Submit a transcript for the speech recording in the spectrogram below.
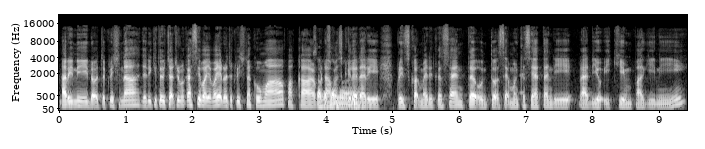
hari ni Dr. Krishna. Jadi kita ucap terima kasih banyak-banyak Dr. Krishna Kumar, pakar bedah vaskular dari Prince Court Medical Center untuk segmen kesihatan di Radio IKIM pagi ni.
